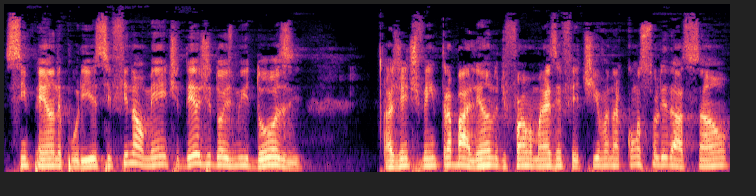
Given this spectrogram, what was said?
se empenhando por isso, e finalmente, desde 2012, a gente vem trabalhando de forma mais efetiva na consolidação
